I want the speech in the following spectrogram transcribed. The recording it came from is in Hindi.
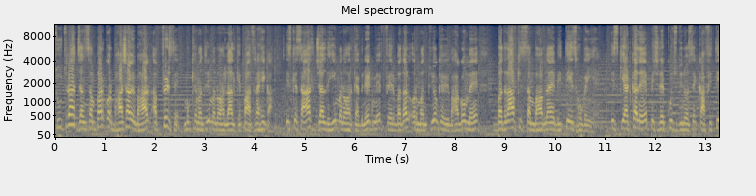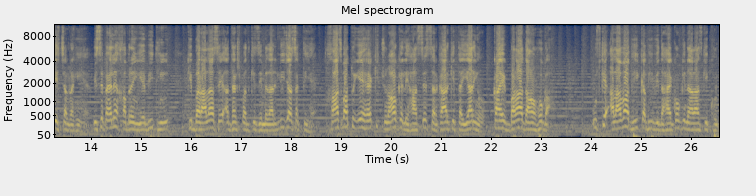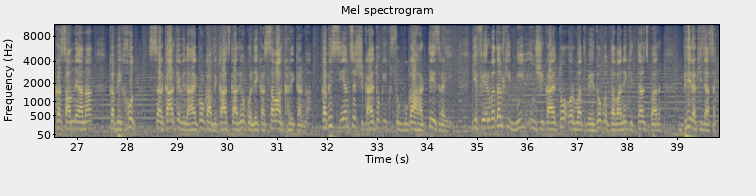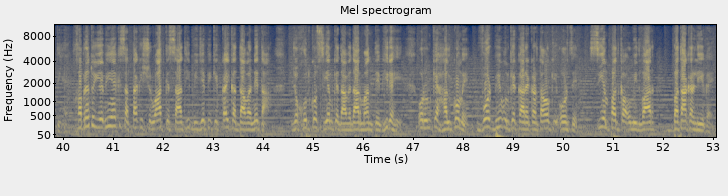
सूचना, जनसंपर्क और भाषा विभाग अब फिर से मुख्यमंत्री मनोहर लाल के पास रहेगा इसके साथ जल्द ही मनोहर कैबिनेट में फेरबदल और मंत्रियों के विभागों में बदलाव की संभावनाएँ भी तेज हो गई हैं। इसकी अटकलें पिछले कुछ दिनों से काफ़ी तेज चल रही हैं। इससे पहले खबरें ये भी थीं कि बराला से अध्यक्ष पद की ज़िम्मेदारी ली जा सकती है खास बात तो ये है कि चुनाव के लिहाज से सरकार की तैयारियों का एक बड़ा दांव होगा उसके अलावा भी कभी विधायकों की नाराज़गी खुलकर सामने आना, कभी खुद सरकार के विधायकों का विकास कार्यों को लेकर सवाल खड़ी करना। कभी सीएम से शिकायतों की सुगबुगाहट तेज रही। ये फेरबदल की नींव इन शिकायतों और मतभेदों को दबाने की तर्ज पर भी रखी जा सकती है। खबरें तो ये भी हैं कि सत्ता की शुरुआत के साथ ही बीजेपी के कई कद्दावर नेता, जो खुद को सीएम के दावेदार मानते भी रहे और उनके हलकों में वोट भी उनके कार्यकर्ताओं की ओर से सीएम पद का उम्मीदवार बताकर लिए गए।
